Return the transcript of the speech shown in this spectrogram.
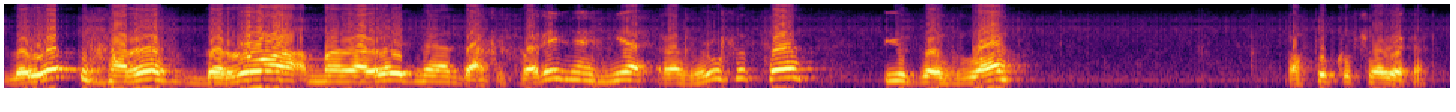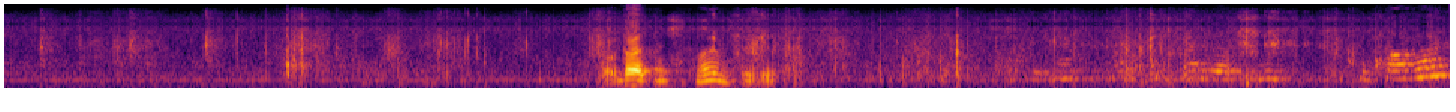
Дает Харев Бероа Малалейдный Адак. И творение не разрушится из-за зла поступков человека. Давайте значит, остановимся здесь. Уповать.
